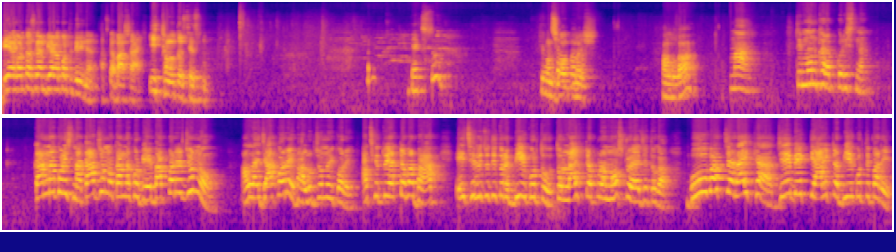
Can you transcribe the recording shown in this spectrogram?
বিয়ে করতে আসলাম বিয়েটা করতে দিলি না আজকে বাসায় ইচ্ছা মতো শেষ দেখছ? কেমন। বদমাইশ। আল্লাহ। মা, তুই মন খারাপ করিস না। কান্না করিস না, কার জন্য কান্না করবি? এই বাটপারের জন্য? আল্লাহ যা করে, ভালোর জন্যই করে। আজকে তুই একটা বার ভাব, এই ছেলে যদি তোরে বিয়ে করতো, তোর লাইফটা পুরো নষ্ট হয়ে যেত গা। বউ বাচ্চা রাইখা, যে ব্যক্তি আরেকটা বিয়ে করতে পারে,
